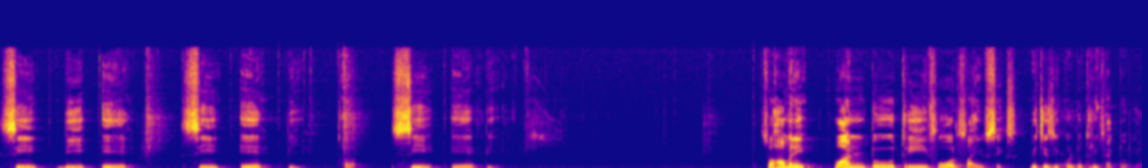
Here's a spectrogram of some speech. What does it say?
C B A C A B uh, C A B so how many 1, 2, 3, 4, 5, 6 which is equal to 3 factorial.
